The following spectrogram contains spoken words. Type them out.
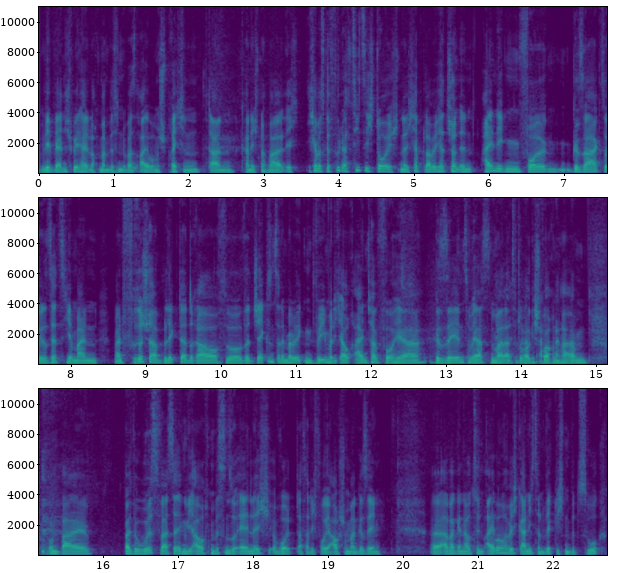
wir werden später noch mal ein bisschen über das Album sprechen. Dann kann ich noch mal. Ich, ich habe das Gefühl, das zieht sich durch. Ne? Ich habe, glaube ich, jetzt schon in einigen Folgen gesagt, so das ist jetzt hier mein, mein frischer Blick da drauf. So The Jacksons and American Dream hatte ich auch einen Tag vorher gesehen, zum ersten Mal, als wir darüber gesprochen haben. Und bei, bei The Wiz war es ja irgendwie auch ein bisschen so ähnlich, obwohl das hatte ich vorher auch schon mal gesehen. Äh, aber genau zu dem Album habe ich gar nicht so einen wirklichen Bezug.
